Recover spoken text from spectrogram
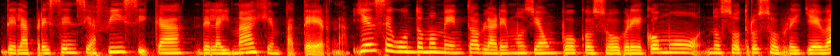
de la presencia física de la imagen paterna. Y en segundo momento hablaremos ya un poco sobre cómo nosotros sobrellevamos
